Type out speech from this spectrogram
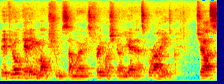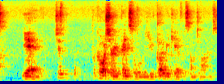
If you're getting mulch from somewhere and it's free mulch, go, yeah, that's great. Just, yeah, just precautionary principle. You've got to be careful sometimes.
